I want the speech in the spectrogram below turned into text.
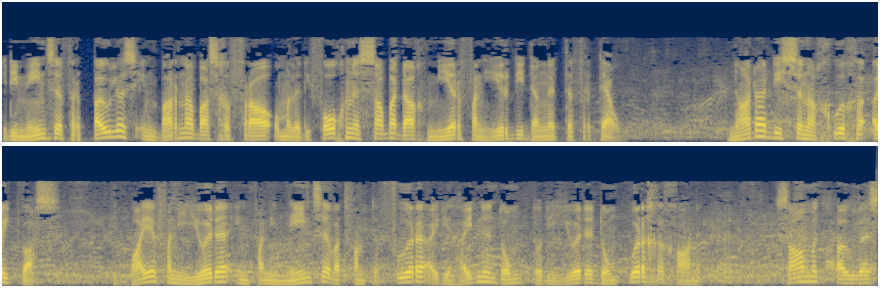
het die mense vir Paulus en Barnabas gevra om hulle die volgende Sabbatdag meer van hierdie dinge te vertel. Nadat die sinagoge uit was, het baie van die Jode en van die mense wat van tevore uit die heidendom tot die Jodendom oorgegaan het, saam met Paulus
